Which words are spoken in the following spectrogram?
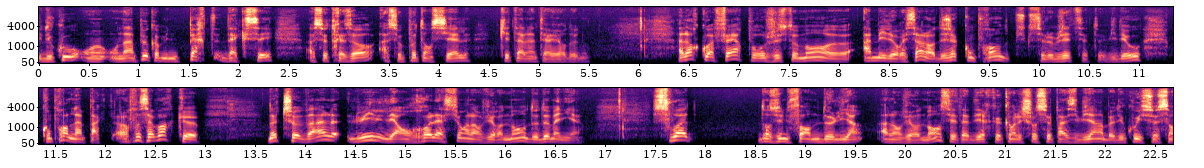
Et du coup, on, a un peu comme une perte d'accès à ce trésor, à ce potentiel qui est à l'intérieur de nous. Alors quoi faire pour justement euh, améliorer ça? Alors déjà comprendre, puisque c'est l'objet de cette vidéo, comprendre l'impact. Alors il faut savoir que notre cheval, lui, il est en relation à l'environnement de deux manières. Soit dans une forme de lien à l'environnement, c'est-à-dire que quand les choses se passent bien, bah, du coup il se sent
